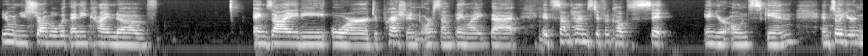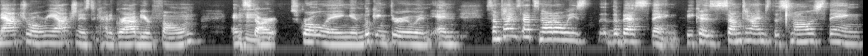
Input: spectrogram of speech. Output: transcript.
you know, when you struggle with any kind of anxiety or depression or something like that, hmm. it's sometimes difficult to sit in your own skin. And so your natural reaction is to kind of grab your phone and mm-hmm. start scrolling and looking through and and sometimes that's not always the best thing because sometimes the smallest thing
